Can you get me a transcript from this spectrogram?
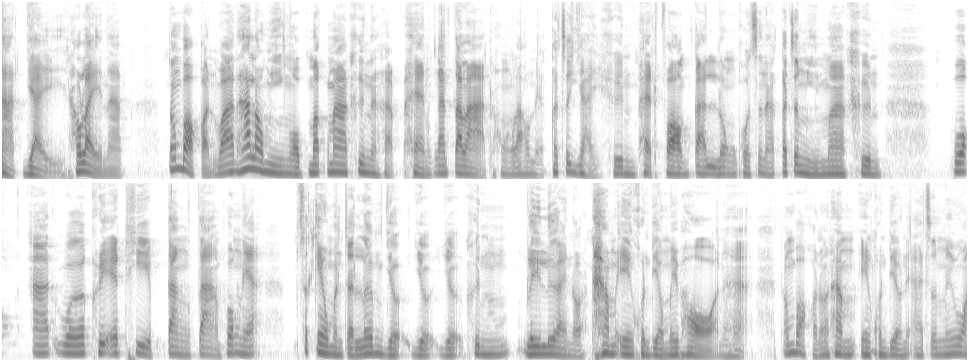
นาดใหญ่เท่าไหร่นัก ต้องบอกก่อนว่าถ้าเรามีงบมากๆขึ้นนะครับ แผนการตลาดของเราเนี่ยก็จะใหญ่ขึ้น แพลตฟอร์มการลงโฆษณาก็จะมีมากขึ้น พวก artwork creative ต่างๆ พวกเนี้ย สเกลมันจะเริ่มเยอะเยอะเยอะขึ้นเรื่อยๆเนาะทำเองคนเดียวไม่พอนะฮะ ต้องบอกก่อนว่าทำเองคนเดียวเนี่ยอาจจะไม่ไหว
